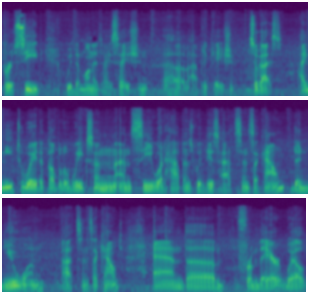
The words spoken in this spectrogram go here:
proceed with the monetization uh, application. So guys, I need to wait a couple of weeks and, and see what happens with this AdSense account, the new one, AdSense account. And um, from there, well,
